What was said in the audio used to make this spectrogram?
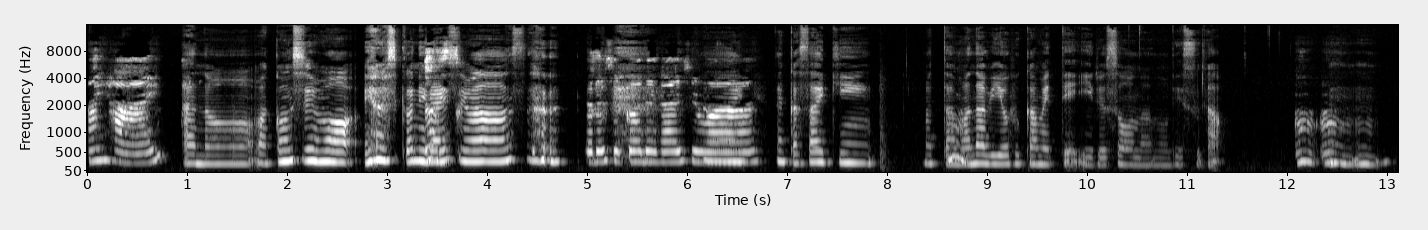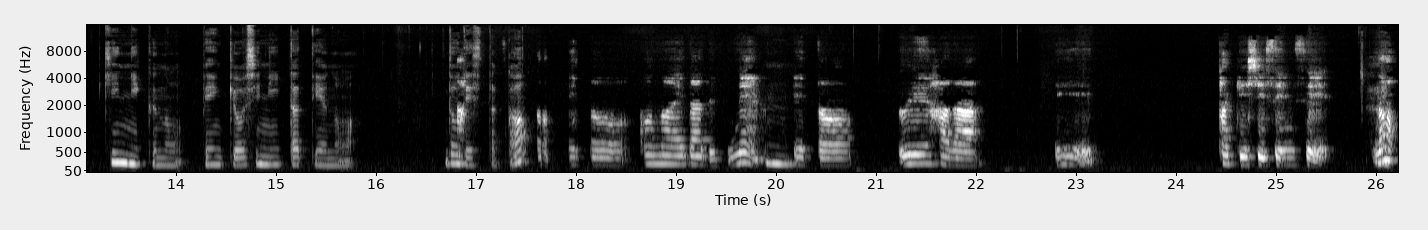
はいはい。あのーまあ今週もよろしくお願いします。よろしくお願いします、はい、なんか最近また学びを深めているそうなのですが、うんうん。うん、筋肉の勉強しに行ったっていうのはどうでしたか？えっとこの間ですね、うん。えっと上原えーたけし先生の、は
